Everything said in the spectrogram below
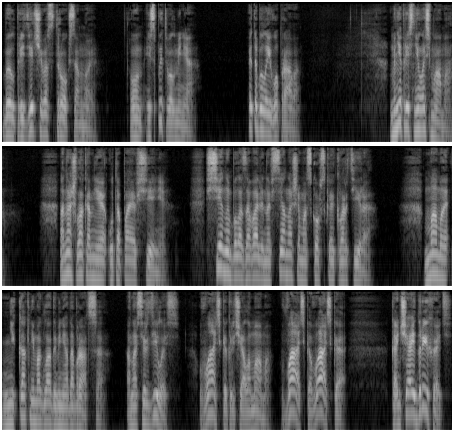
был придирчиво строг со мной. Он испытывал меня. Это было его право. Мне приснилась мама. Она шла ко мне, утопая в сене. Сеном была завалена вся наша московская квартира. Мама никак не могла до меня добраться. Она сердилась. «Васька!» — кричала мама. «Васька! Васька! Кончай дрыхать!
